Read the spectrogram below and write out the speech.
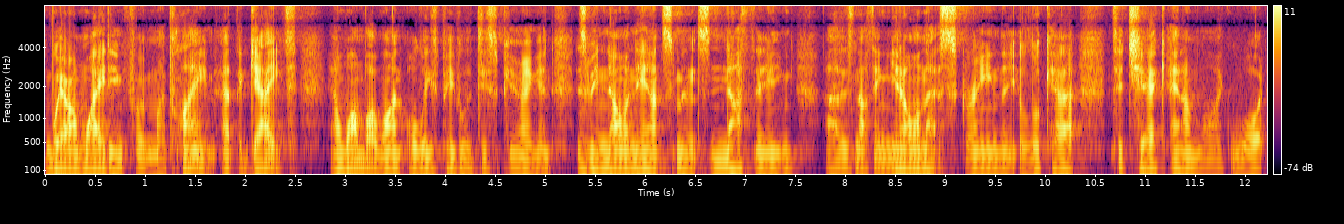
where I'm waiting for my plane at the gate. And one by one, all these people are disappearing. And there's been no announcements, nothing. Uh, there's nothing, you know, on that screen that you look at to check. And I'm like, what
